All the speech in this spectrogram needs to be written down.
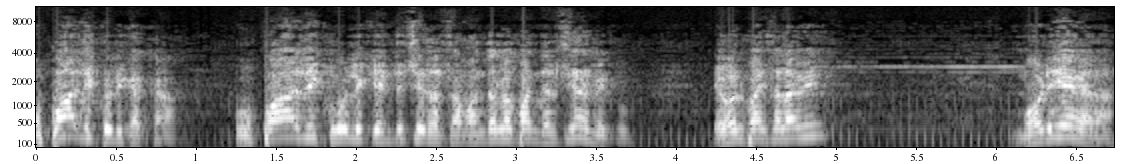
ఉపాధి కూలికి అక్క ఉపాధి కూలికి ఎంత ఇచ్చారు సార్ వంద రూపాయలు తెలిసి కదా మీకు? ఎవరి పైసలు అవి? మోడీయే కదా.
